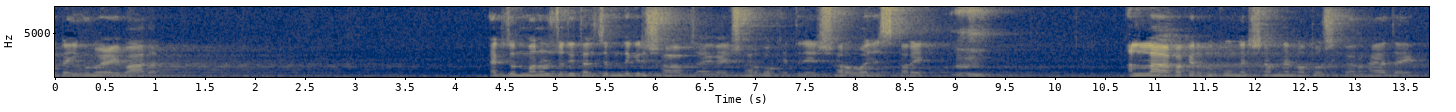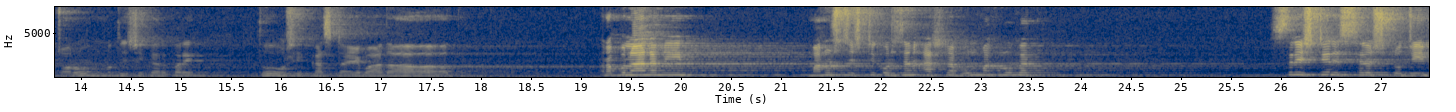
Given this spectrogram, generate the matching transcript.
এটাই হলো ইবাদত। একজন মানুষ যদি তার জিন্দগির সব জায়গায় সর্বক্ষেত্রে সর্বস্তরে আল্লাহ পাকের হুকুমের সামনে নত স্বীকার হয়ে যায়, চরম উন্নতি স্বীকার করে, তো সে কাজটা এবাদাত রব্বুল আলমিন মানুষ সৃষ্টি করছেন আশরাফুল মাকলুকাত সৃষ্টির শ্রেষ্ঠ জীব,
